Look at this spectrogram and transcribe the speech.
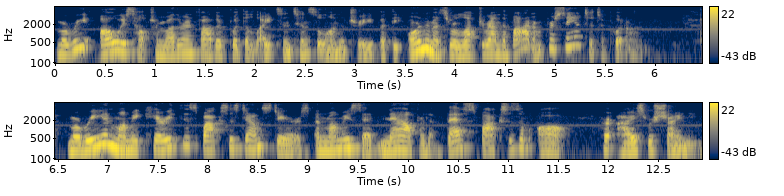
Marie always helped her mother and father put the lights and tinsel on the tree, but the ornaments were left around the bottom for Santa to put on. Marie and Mummy carried these boxes downstairs, and Mummy said, Now for the best boxes of all. Her eyes were shining.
